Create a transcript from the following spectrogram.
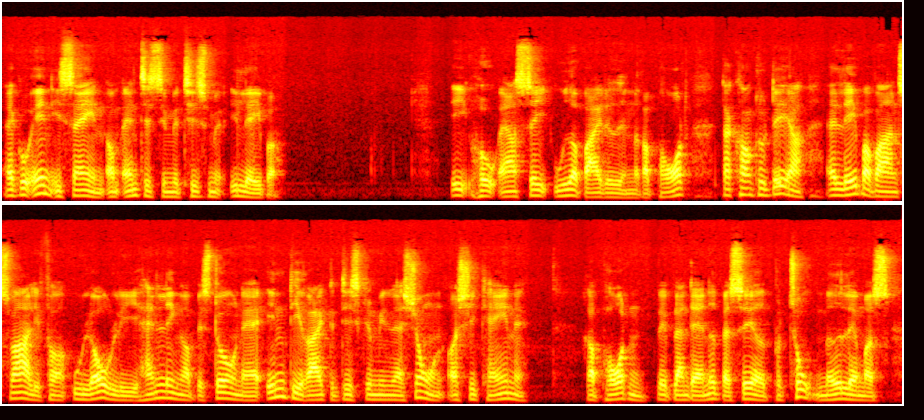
at gå ind i sagen om antisemitisme i Labour. EHRC udarbejdede en rapport, der konkluderer, at Labour var ansvarlig for ulovlige handlinger bestående af indirekte diskrimination og chikane. Rapporten blev blandt andet baseret på to medlemmers,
